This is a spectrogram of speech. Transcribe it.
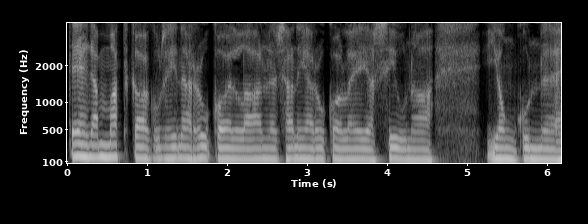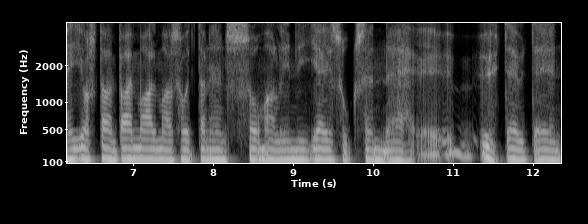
tehdä matkaa, kun siinä rukoillaan, Sania rukoilee ja siunaa jonkun eh, jostain päin maailmaa soittaneen Somalin Jeesuksen eh, yhteyteen,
